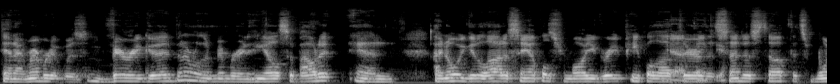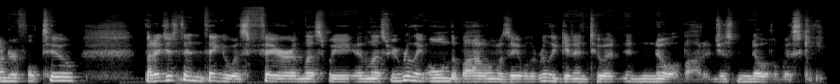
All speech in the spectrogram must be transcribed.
And I remembered it was very good, but I don't really remember anything else about it. And I know we get a lot of samples from all you great people out Yeah, there that you. send us stuff that's wonderful too. But I just didn't think it was fair unless we unless we really owned the bottle and was able to really get into it and know about it, just know the whiskey.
